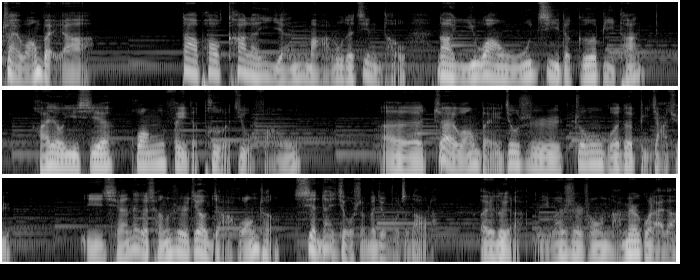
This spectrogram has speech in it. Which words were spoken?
再往北啊！大炮看了一眼马路的尽头，那一望无际的戈壁滩，还有一些荒废的破旧房屋。呃，再往北就是中国的笔架区。以前那个城市叫雅皇城，现在叫什么就不知道了。哎，对了，你们是从南边过来的？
